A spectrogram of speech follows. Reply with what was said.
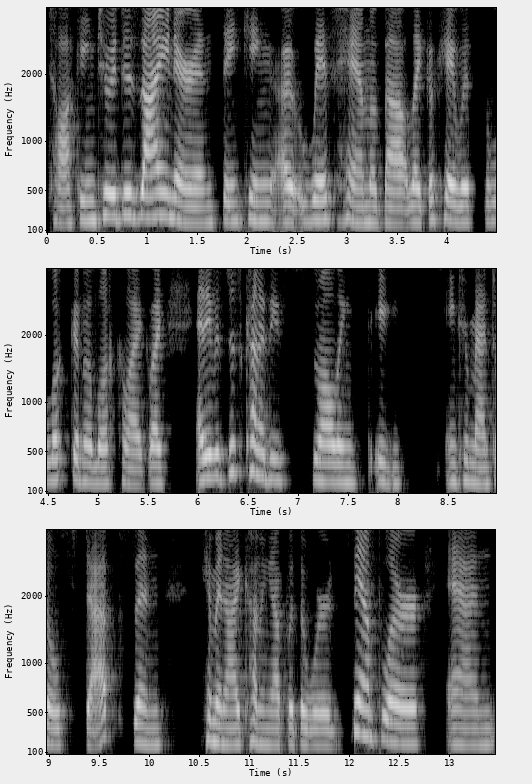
talking to a designer and thinking uh, with him about like, okay, what's the look going to look like? Like, and it was just kind of these small in, in, incremental steps and him and I coming up with the word sampler and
